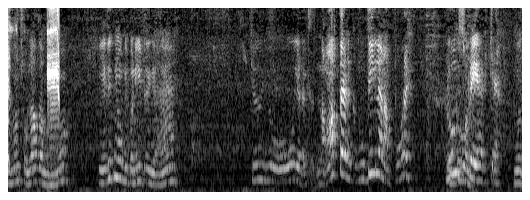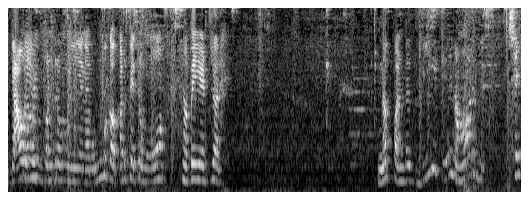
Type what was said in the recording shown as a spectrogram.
என்னமோ சொல்லாதம்மோ. எதுக்குமா இப்படி பண்ணிட்டு இருக்க? ஐயோ எனக்கு நாத்த எனக்கு முடியல நான் போறேன். ரூம்? ஸ்ப்ரே அடிக்கிறேன். தேவையில்லாம இப்படி பண்றமோ நீ? என்ன ரொம்ப கடுப்பேத்துறமோ? நான் போய் எடுத்துட்டு வரேன். என்ன பண்றது? வீட்டு நாடுது சரி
